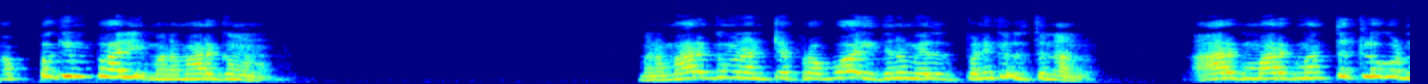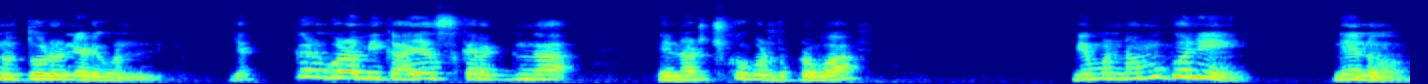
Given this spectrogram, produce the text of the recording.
అప్పగింపాలి మన మార్గమును. మన మార్గం అంటే ప్రభా ఈ దినం పనికి వెళ్తున్నాను. ఆరు మార్గం అంతట్లో కూడా నువ్వు తోడు అడగండి ఎక్కడ కూడా మీకు ఆయాసకరంగా నేను నడుచుకోకూడదు ప్రభా. మిమ్మల్ని నమ్ముకొని నేను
